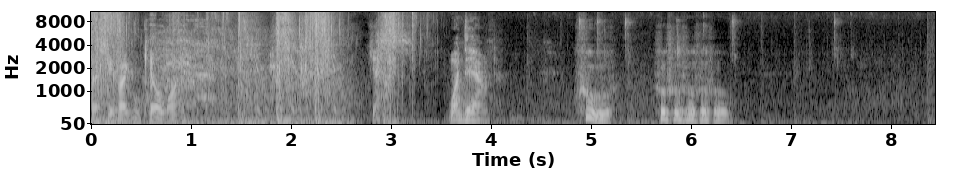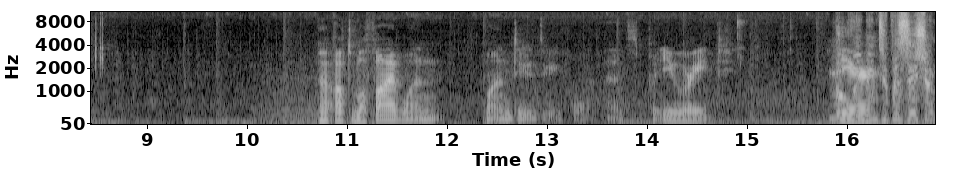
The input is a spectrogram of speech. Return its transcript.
Let's see if I can kill one. Yes. One down. Whew. Whew, whew, whew, whew, whew. Uh, optimal five, one, one, two, three, four. Let's put you right Moving into position.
